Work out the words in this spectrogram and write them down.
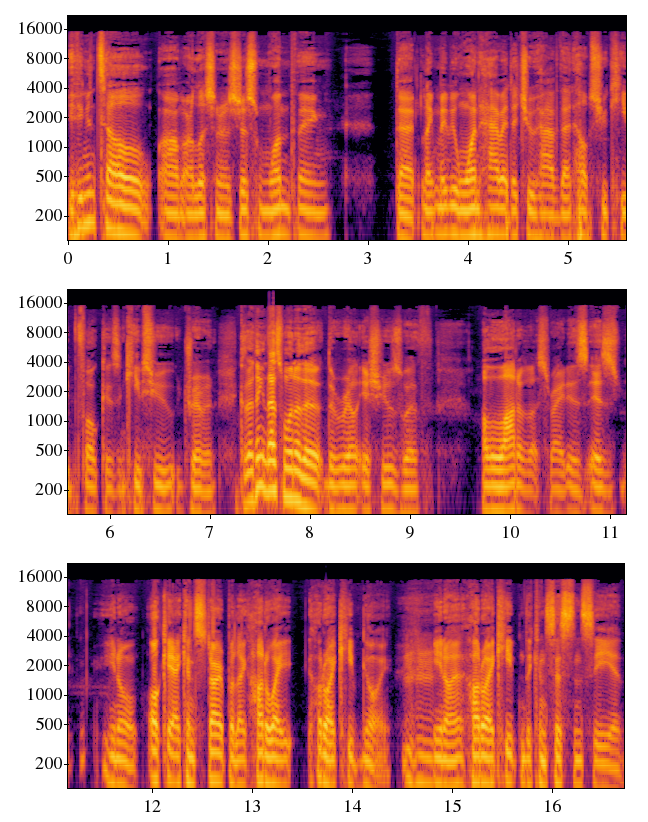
if you can tell um, our listeners just one thing that like maybe one habit that you have that helps you keep focused and keeps you driven because i think that's one of the the real issues with a lot of us right is is you know okay i can start but like how do i how do i keep going Mhm. you know how do i keep the consistency and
